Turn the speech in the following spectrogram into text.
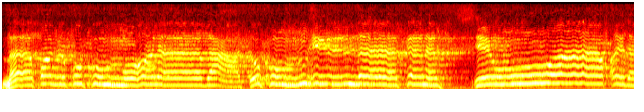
ما خلقكم ولا بعثكم إلا كنفس واحدة.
